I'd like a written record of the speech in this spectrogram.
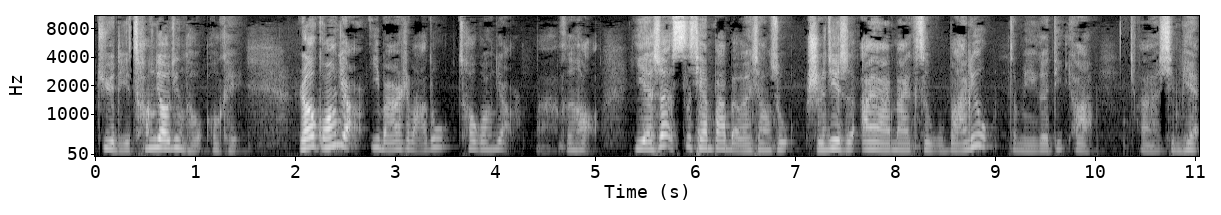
距离长焦镜头 OK。然后广角一百二十八度超广角啊，很好，也是四千八百万像素，实际是 IMX 五八六这么一个底啊啊芯片。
